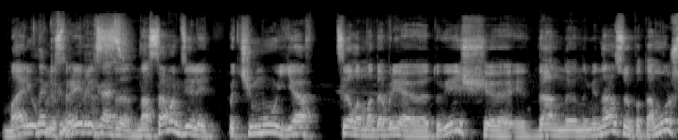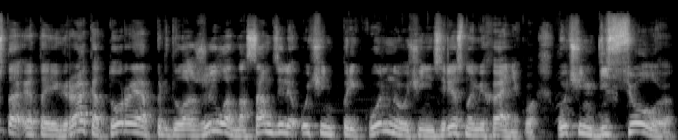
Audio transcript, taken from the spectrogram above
Марио плюс Rabbids, на самом деле, почему я в целом одобряю эту вещь, э, данную номинацию, потому что это игра, которая предложила на самом деле очень прикольную, очень интересную механику, очень веселую.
